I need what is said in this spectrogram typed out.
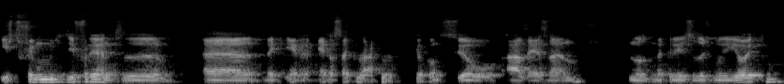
Isto foi muito diferente uh, em relação àquilo que aconteceu há 10 anos, no, na crise de 2008,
